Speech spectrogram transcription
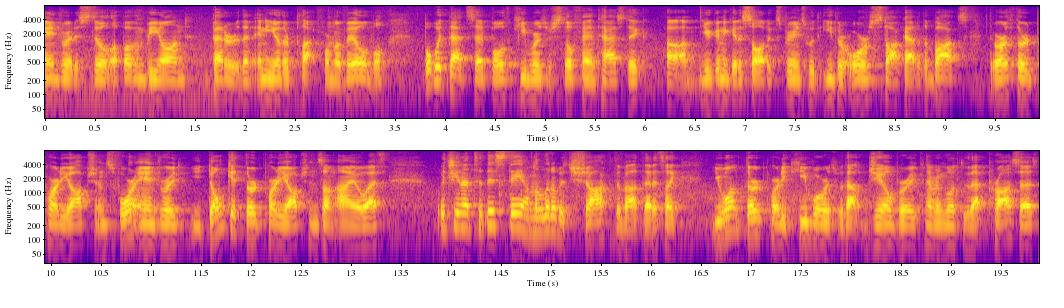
Android is still above and beyond better than any other platform available. But with that said, both keyboards are still fantastic. Um, you're going to get a solid experience with either or stock out of the box. There are third-party options for Android. You don't get third-party options on iOS, which, you know, to this day, I'm a little bit shocked about that. It's like, you want third-party keyboards without jailbreak, never going through that process,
